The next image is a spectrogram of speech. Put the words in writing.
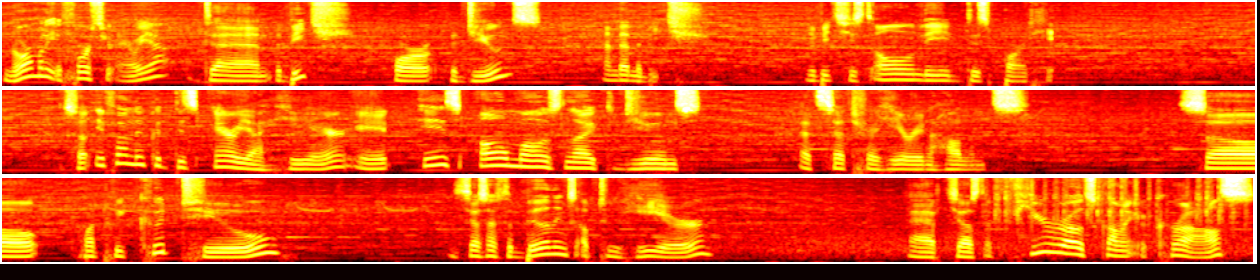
normally a forester area, then the beach or the dunes, and then the beach. The beach is only this part here. So if I look at this area here, it is almost like the dunes, etc. here in Holland. So what we could do is just have the buildings up to here. Have just a few roads coming across.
